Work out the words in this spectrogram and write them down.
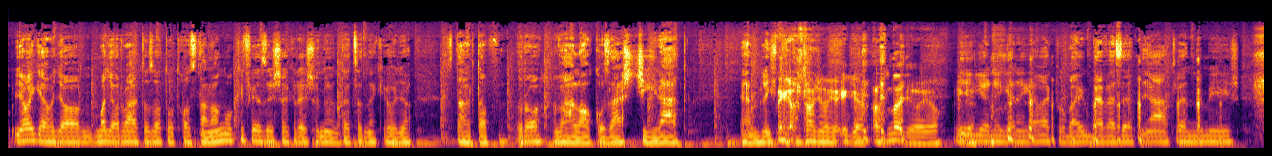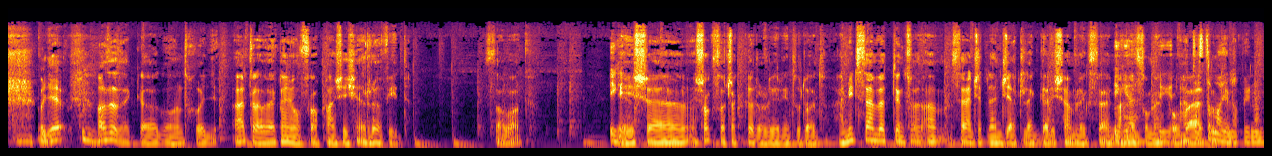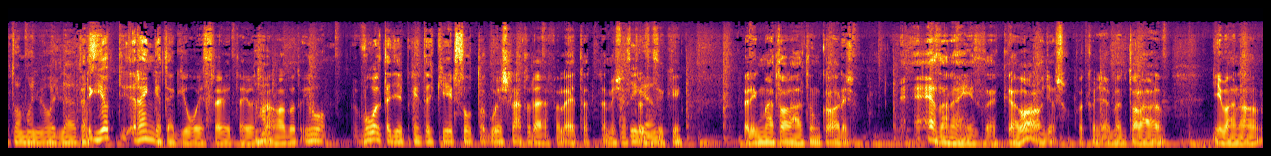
ja igen, hogy a magyar változatot használ angol kifejezésekre, és hogy nagyon tetszett neki, hogy a startupra vállalkozás csírát említ. Még az nagyon jó, igen, az nagyon jó. Igen. igen, igen, igen, megpróbáljuk bevezetni, átvenni mi is. Ugye az ezekkel a gond, hogy általában ezek nagyon frappáns és rövid szavak. Igen. És uh, sokszor csak körülírni tudod. Hát mit szenvedtünk, a szerencsétlen jetlaggel is emlékszel, Igen, hányszor igen. Hát azt a megpróbáltuk. mai napig nem tudom, hogy hogy lehet Pedig azt. jött, rengeteg jó észrevétel jött hallgató. Jó, volt egyébként egy két szótagú, és látod, elfelejtettem, és ez Igen. tetszik ki. Pedig már találtunk arra, és ez a nehéz ezekkel. Valahogy sokkal könnyebben talál, nyilván a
